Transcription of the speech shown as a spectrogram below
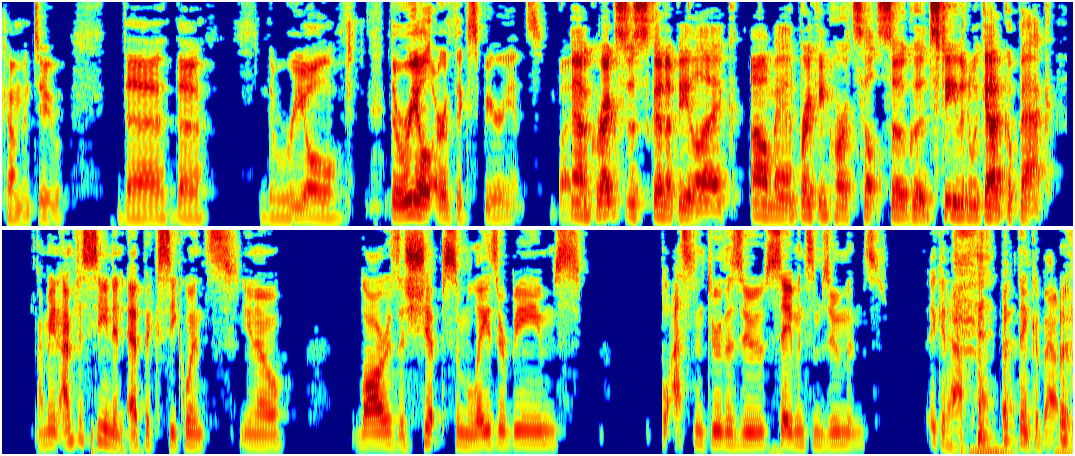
come into the the the real the real Earth experience. But now Greg's just gonna be like, "Oh man, Breaking Hearts felt so good, Steven. We gotta go back." I mean, I'm just seeing an epic sequence. You know, Lars, a ship, some laser beams, blasting through the zoo, saving some Zoomans. It could happen. Think about it.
